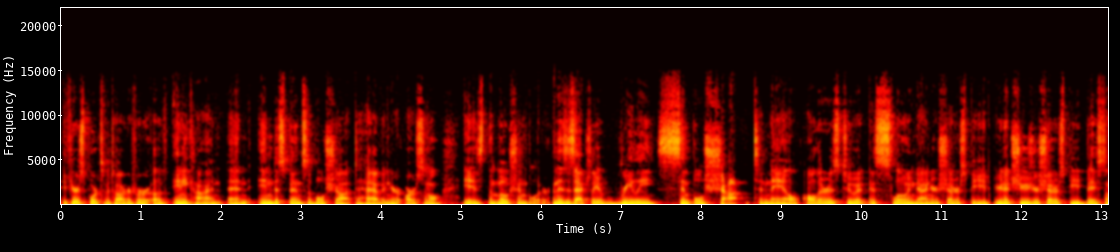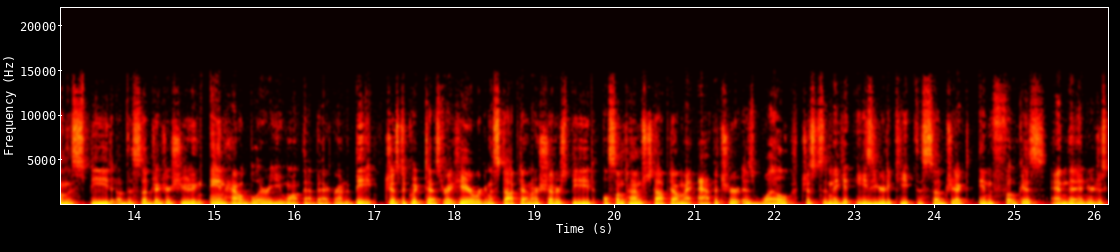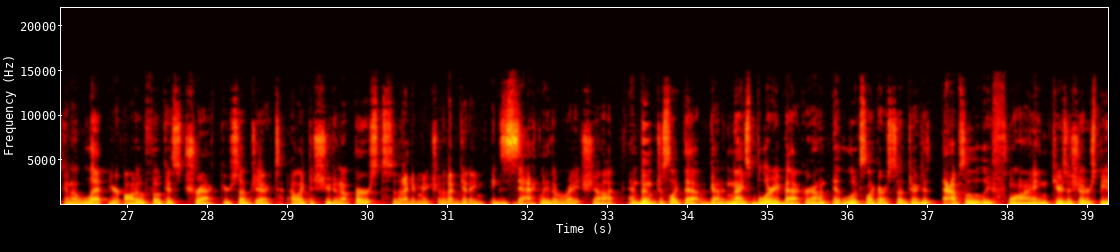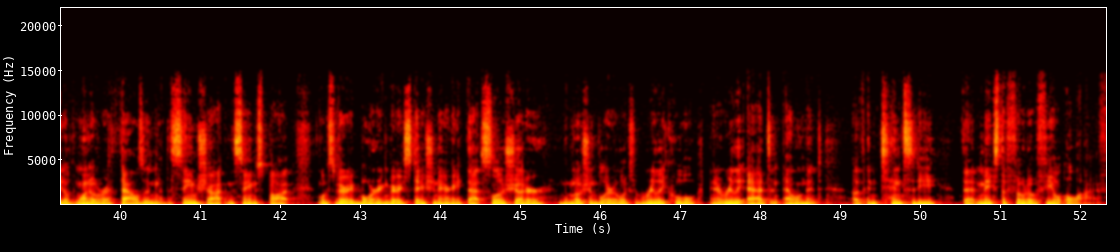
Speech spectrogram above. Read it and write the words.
If you're a sports photographer of any kind, an indispensable shot to have in your arsenal is the motion blur. And this is actually a really simple shot to nail. All there is to it is slowing down your shutter speed. You're gonna choose your shutter speed based on the speed of the subject you're shooting and how blurry you want that background to be. Just a quick test right here. We're gonna stop down our shutter speed. I'll sometimes stop down my aperture as well, just to make it easier to keep the subject in focus. And then you're just gonna let your autofocus track your subject. I like to shoot in a burst so that I can make sure that I'm getting exactly the right shot. And boom, just like that, we've got a nice blurry background. It looks like our subject is absolutely flying. Here's a shutter speed of one over a thousand at the same shot in the same spot. It looks very boring, very stationary. That slow shutter and the motion blur looks really cool and it really adds an element of intensity that makes the photo feel alive.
